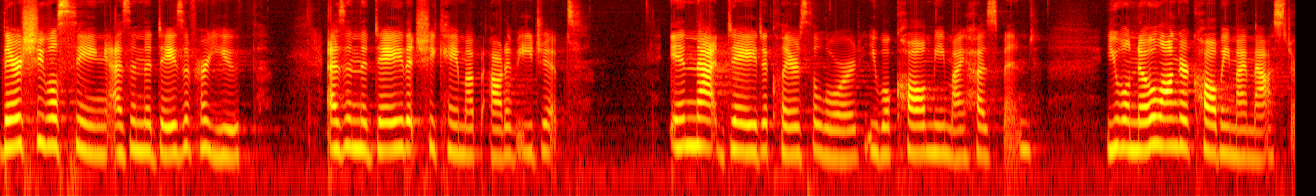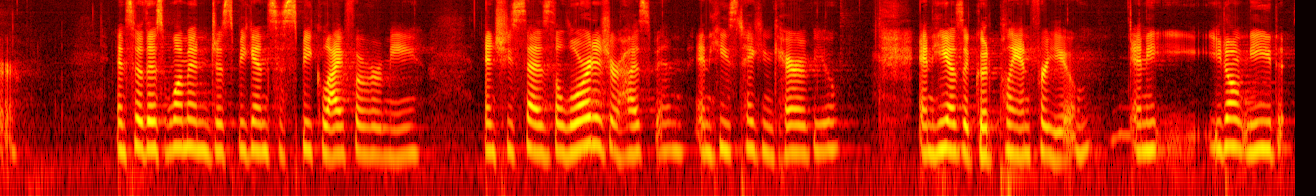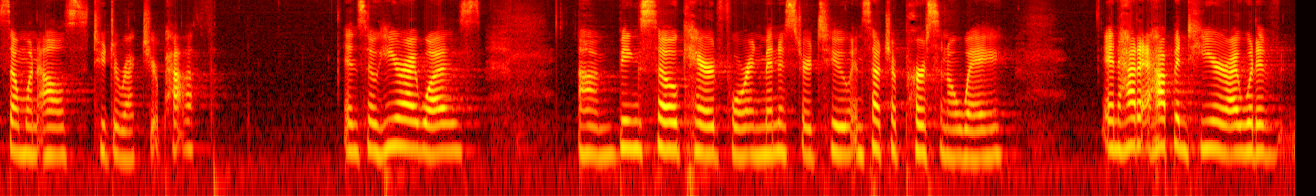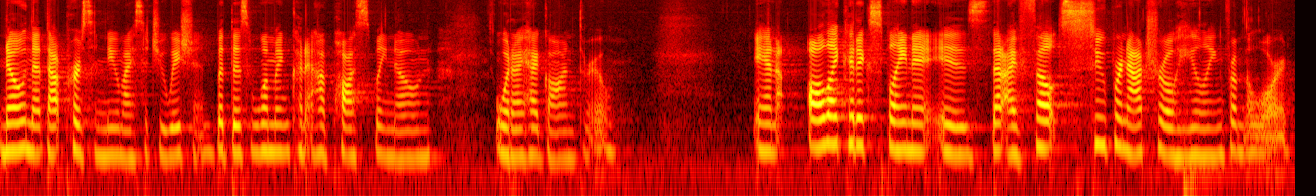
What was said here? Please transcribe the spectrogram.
There she will sing as in the days of her youth, as in the day that she came up out of Egypt. In that day, declares the Lord, you will call me my husband. You will no longer call me my master. And so this woman just begins to speak life over me. And she says, The Lord is your husband, and he's taking care of you, and he has a good plan for you. And he, you don't need someone else to direct your path. And so here I was, um, being so cared for and ministered to in such a personal way. And had it happened here, I would have known that that person knew my situation, but this woman couldn't have possibly known what I had gone through. And all I could explain it is that I felt supernatural healing from the Lord.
